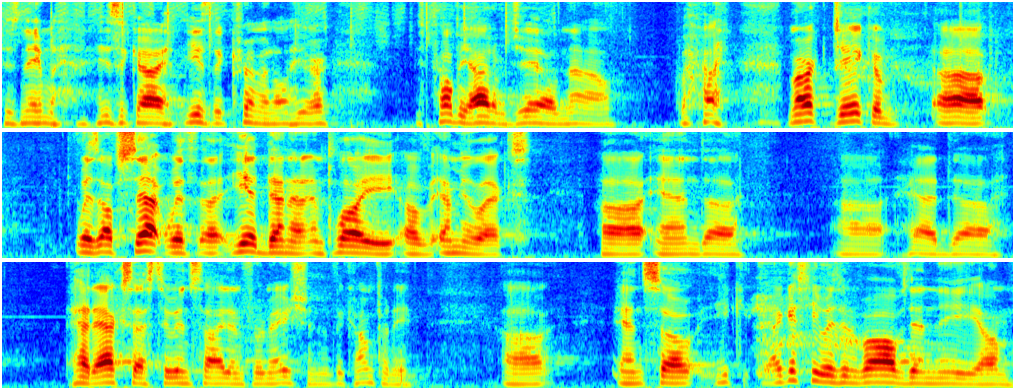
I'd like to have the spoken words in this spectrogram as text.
his name, he's the guy, he's the criminal here. He's probably out of jail now. But Mark Jakob was upset with, he had been an employee of Emulex uh, and uh, uh, had, had access to inside information of the company. and so he, I guess he was involved in the, um,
